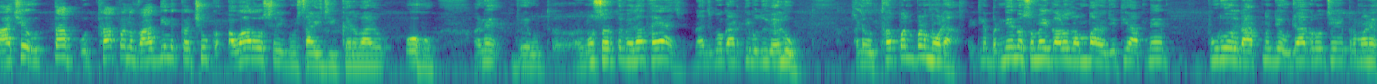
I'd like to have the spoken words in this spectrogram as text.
પાછે ઉત્તાપ, ઉત્થાપનવાદીન કછુક અવારો શ્રી ગુસાઈજી કરવાયો. ઓહો. અને અનુસર તો વહેલા થયા જ. રાજભોગાડથી બધું વહેલું. અને ઉત્થાપન પણ મોડા. એટલે બંનેનો સમયગાળો લંબાયો, જેથી આપને પૂરો રાતનો જે ઉજાગરો છે એ પ્રમાણે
